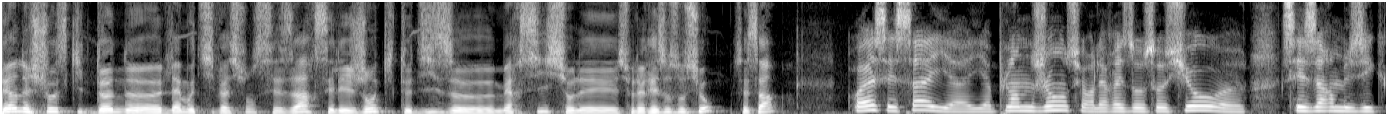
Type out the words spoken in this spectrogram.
Dernière chose qui te donne euh, de la motivation, César, c'est les gens qui te disent euh, merci sur les, sur les réseaux sociaux, c'est ça? Ouais, c'est ça, il y a, y a plein de gens sur les réseaux sociaux, euh, César Music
